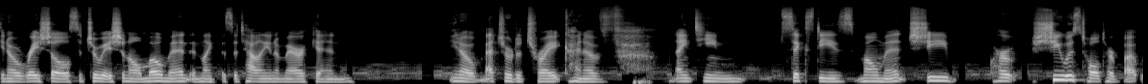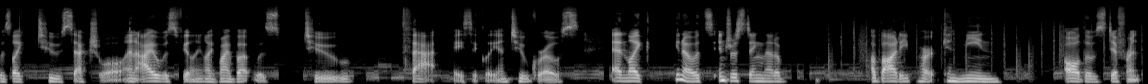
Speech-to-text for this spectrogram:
you know, racial situational moment in like this Italian American, you know, Metro Detroit kind of 1960s moment. She her she was told her butt was like too sexual and I was feeling like my butt was too fat basically and too gross. And like, you know, it's interesting that a a body part can mean all those different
